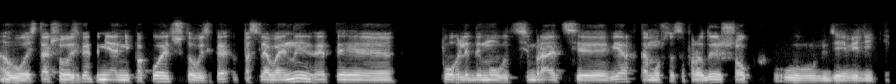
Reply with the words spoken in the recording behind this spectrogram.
Вось так что вось гэта меня непакоіць что вось пасля войны гэтыя погляды могуць браць верх тому что сапраўды шок у людзей вялікі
